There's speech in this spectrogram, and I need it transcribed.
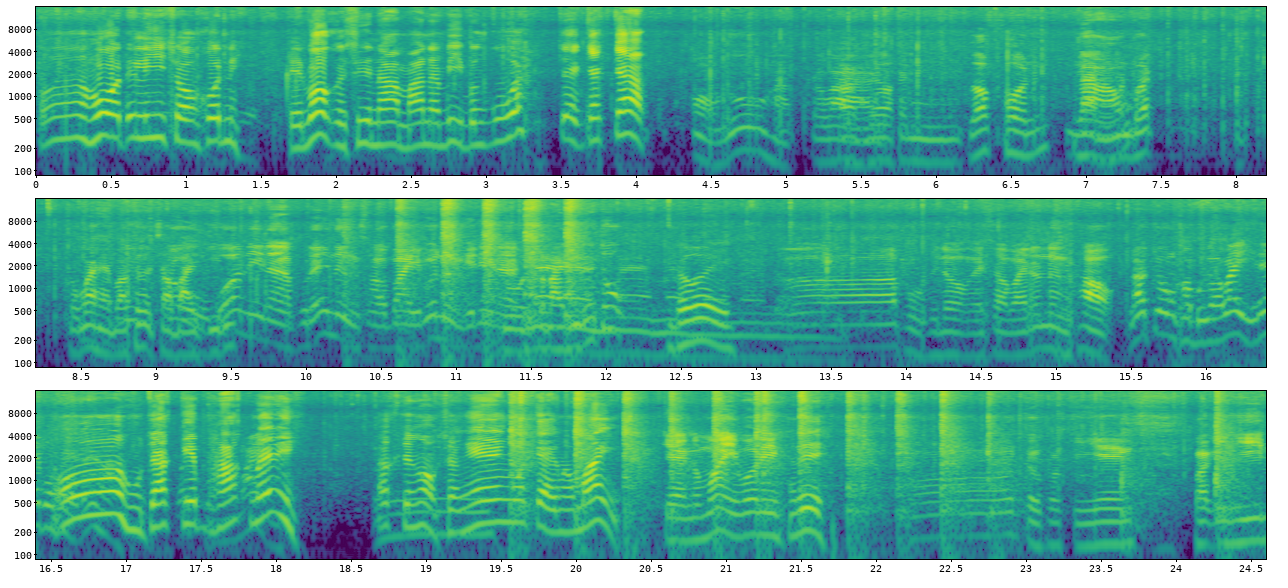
เออโหดไอหลีสองคนนี่ เห็นบอกเคยซื้อน้ำมานะบี้เบังกูวะแจกจักจัก ออกลูกหักแต่ว่าเป็นลบฝนหนาวเบิดจงไว้ให้บ่าวเทิดสบายกินว่านี่นะผู้ได้หนึ่งชาวใบว่าหนึ่งกันนี่นะโอ้สบายดีนะตุ๊กโดยอ๋อผู้พี่น้องไอ้ชาวใบต้องหนึ่งเท่าแล้วจงเขาเบื่อไว้อีกได้ผมโอ้หูจักเก็บผักเลยนี่ผักจะงอกชะแงงมาแกงหน่อไม้แกงหน่อไม้บ่นี่อันนี้อ๋อตัวผักอีเองผักอีหิน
